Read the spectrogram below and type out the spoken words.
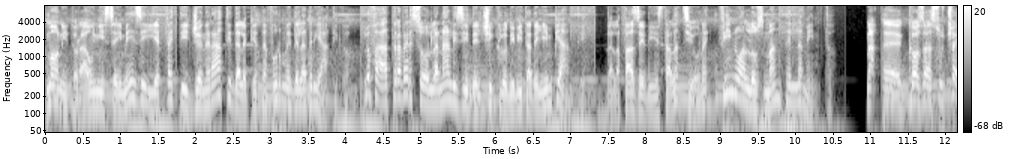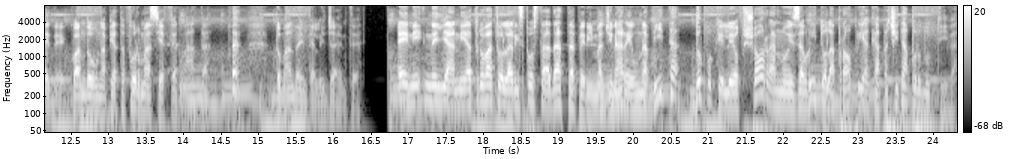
monitora ogni sei mesi gli effetti generati dalle piattaforme dell'Adriatico. Lo fa attraverso l'analisi del ciclo di vita degli impianti, dalla fase di installazione fino allo smantellamento. Ma eh, cosa succede quando una piattaforma si è fermata? Eh, domanda intelligente. Eni negli anni ha trovato la risposta adatta per immaginare una vita dopo che le offshore hanno esaurito la propria capacità produttiva.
